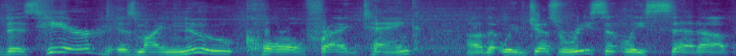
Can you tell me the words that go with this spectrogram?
This here is my new Coral Frag tank uh, that we've just recently set up.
